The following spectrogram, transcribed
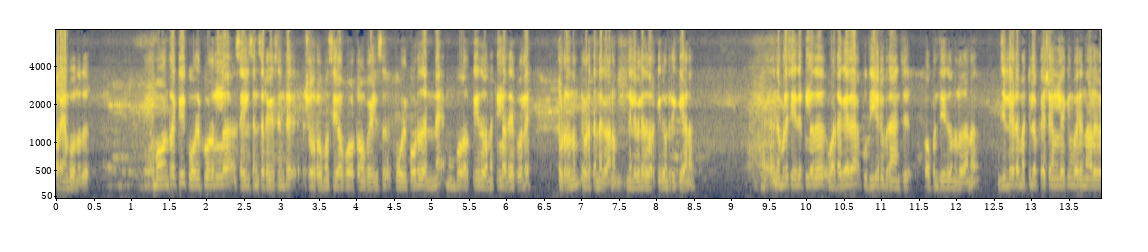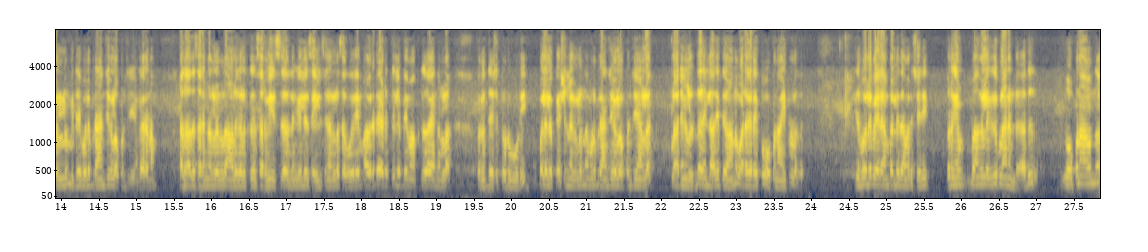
പറയാൻ പോകുന്നത്. മോണ്ടയ്ക്ക് കോഴിക്കോടുള്ള സെയിൽസ് ആൻഡ് സർവീസിന്റെ ഷോറൂം സിയോപ്പ ഓട്ടോമൊബൈൽസ് കോഴിക്കോട് തന്നെ മുമ്പ് വർക്ക് ചെയ്ത് വന്നിട്ടുള്ള അതേപോലെ തുടർന്നും ഇവിടെ തന്നെ കാണും. നിലവിൽ വർക്ക് ചെയ്തുകൊണ്ടിരിക്കുകയാണ്. നമ്മൾ ചെയ്തിട്ടുള്ളത് വടകര പുതിയൊരു ബ്രാഞ്ച് ഓപ്പൺ ചെയ്തു എന്നുള്ളതാണ്. ജില്ലയുടെ മറ്റു ലൊക്കേഷനിലേക്കും വരുന്ന ആളുകളിലും ഇതേപോലെ ബ്രാഞ്ചുകൾ ഓപ്പൺ ചെയ്യും. കാരണം അതാത് സ്ഥലങ്ങളിലുള്ള ആളുകൾക്ക് സർവീസ് അല്ലെങ്കിൽ സെയിൽസിനുള്ള സൗകര്യം അവരുടെ അടുത്ത് ലഭ്യമാക്കുക എന്നുള്ള ഒരു ഉദ്ദേശത്തോടു കൂടി പല ലൊക്കേഷനുകളിലും നമ്മൾ ബ്രാഞ്ചുകൾ ഓപ്പൺ ചെയ്യാനുള്ള പ്ലാനുകളുണ്ട്. അതിന്റെ ആദ്യത്തെയാണ് വടകര ഇപ്പോൾ ഓപ്പൺ ആയിട്ടുള്ളത്. ഇതുപോലെ പേരാമ്പള്ളി താമരശ്ശേരി തുടങ്ങിയ ബാങ്കുകളിലേക്ക് പ്ലാൻ ഉണ്ട്. അത് ഓപ്പൺ ആവുന്ന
